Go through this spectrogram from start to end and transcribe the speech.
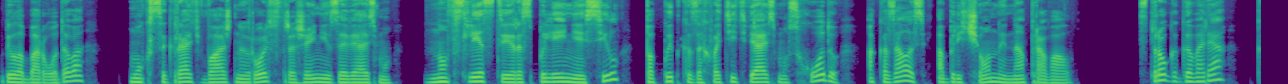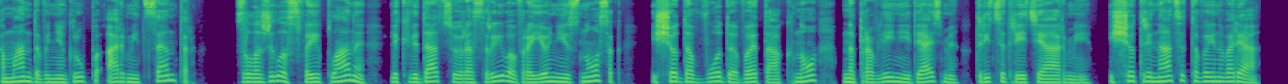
Белобородова, мог сыграть важную роль в сражении за Вязьму. Но вследствие распыления сил попытка захватить Вязьму сходу оказалась обреченной на провал. Строго говоря, командование группы армий «Центр» заложило в свои планы ликвидацию разрыва в районе износок еще до ввода в это окно в направлении Вязьмы 33-й армии. Еще 13 января,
